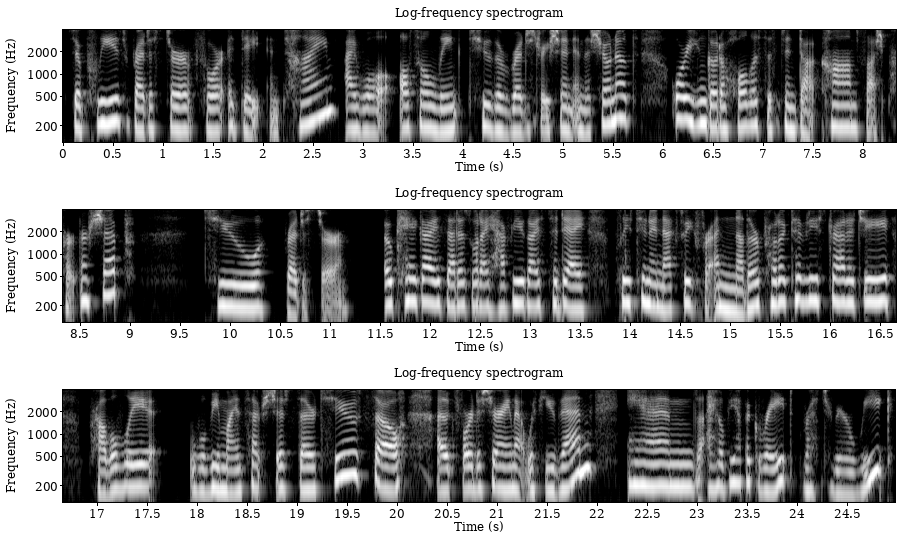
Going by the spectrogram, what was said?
So please register for a date and time. I will also link to the registration in the show notes, or you can go to wholeassistant.com slash partnership to register. Okay, guys, that is what I have for you guys today. Please tune in next week for another productivity strategy, probably will be mindset shifts there too. So I look forward to sharing that with you then. And I hope you have a great rest of your week.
